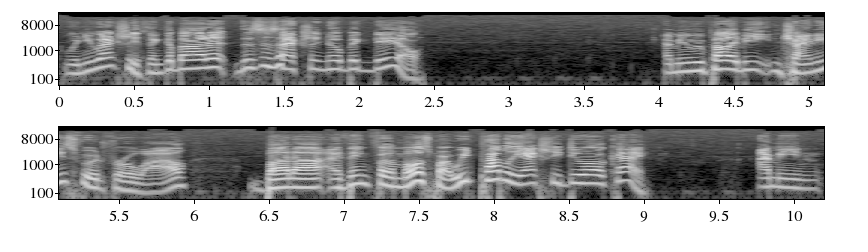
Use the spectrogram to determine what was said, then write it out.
when you actually think about it, this is actually no big deal. I mean, we'd probably be eating Chinese food for a while, but uh, I think for the most part, we'd probably actually do okay. I mean,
